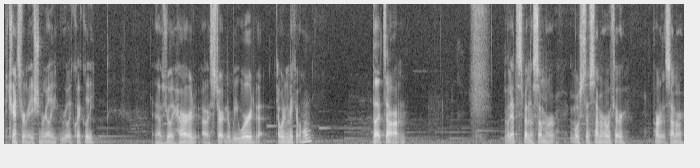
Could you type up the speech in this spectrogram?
the transformation really really quickly, and that was really hard. I was starting to be worried that I wouldn't make it home. But um, we got to spend the summer, most of the summer with her, part of the summer.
